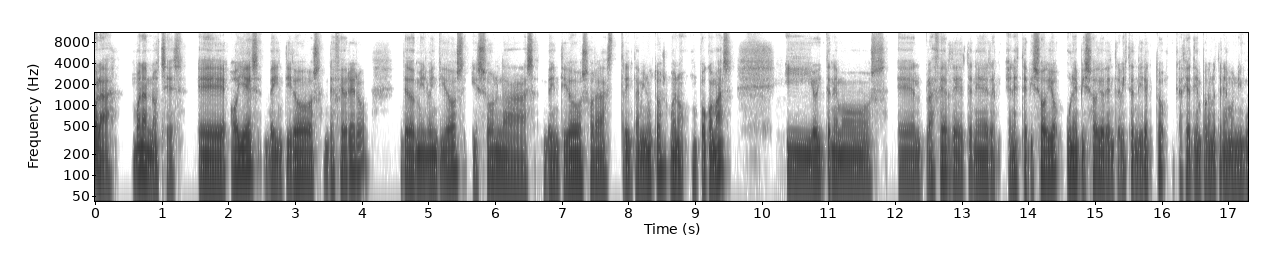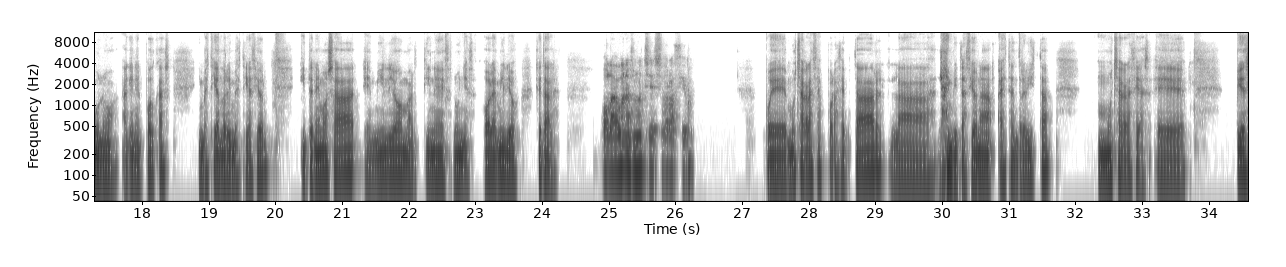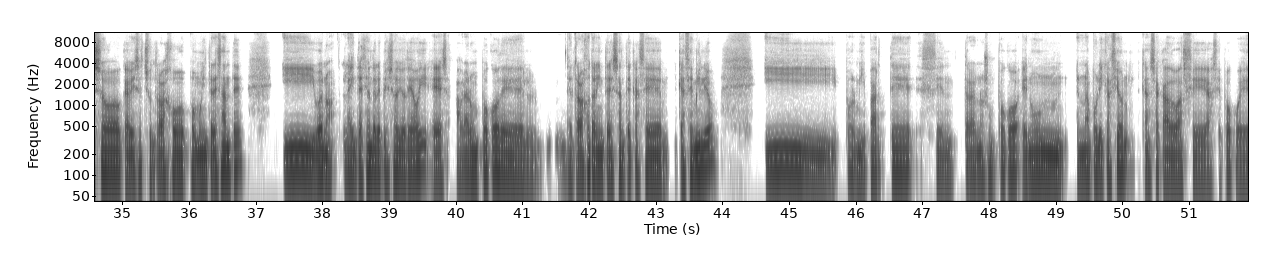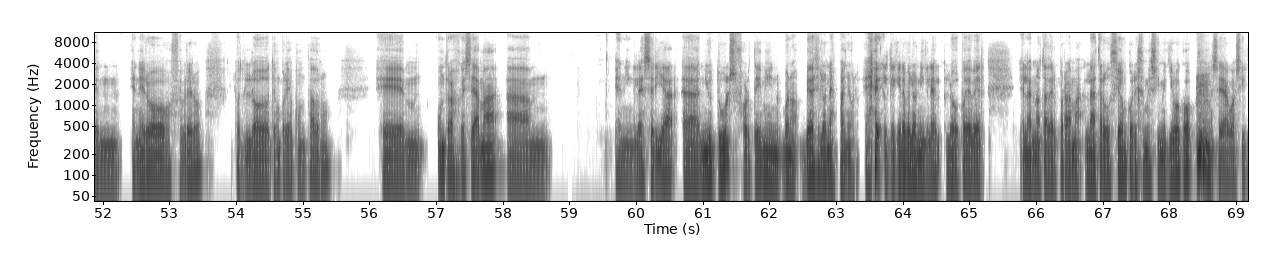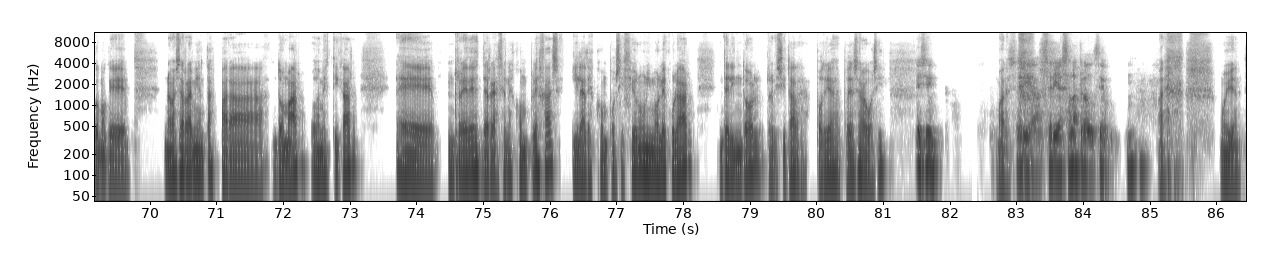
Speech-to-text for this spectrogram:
Hola, buenas noches. Eh, hoy es 22 de febrero de 2022 y son las 22 horas 30 minutos, bueno, un poco más. Y hoy tenemos el placer de tener en este episodio un episodio de entrevista en directo, que hacía tiempo que no teníamos ninguno aquí en el podcast, investigando la investigación. Y tenemos a Emilio Martínez Núñez. Hola Emilio, ¿qué tal? Hola, buenas noches, Horacio. Pues muchas gracias por aceptar la, invitación a, esta entrevista. Muchas gracias. Eh, pienso que habéis hecho un trabajo pues, muy interesante y bueno, la intención del episodio de hoy es hablar un poco del, trabajo tan interesante que hace, Emilio y por mi parte centrarnos un poco en, una publicación que han sacado hace, poco, en enero febrero, lo, tengo por ahí apuntado, ¿no? Em, un trabajo que se llama, en inglés sería eh, New Tools for Taming, bueno, voy a decirlo en español, el que quiera verlo en inglés lo puede ver en la nota del programa. La traducción, corrígeme si me equivoco, sería algo así como que nuevas herramientas para domar o domesticar eh, redes de reacciones complejas y la descomposición unimolecular del indol revisitada. ¿Podría, ¿Podría ser algo así? Sí, sí. Vale. Sería, sería esa la traducción. Vale, muy bien.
